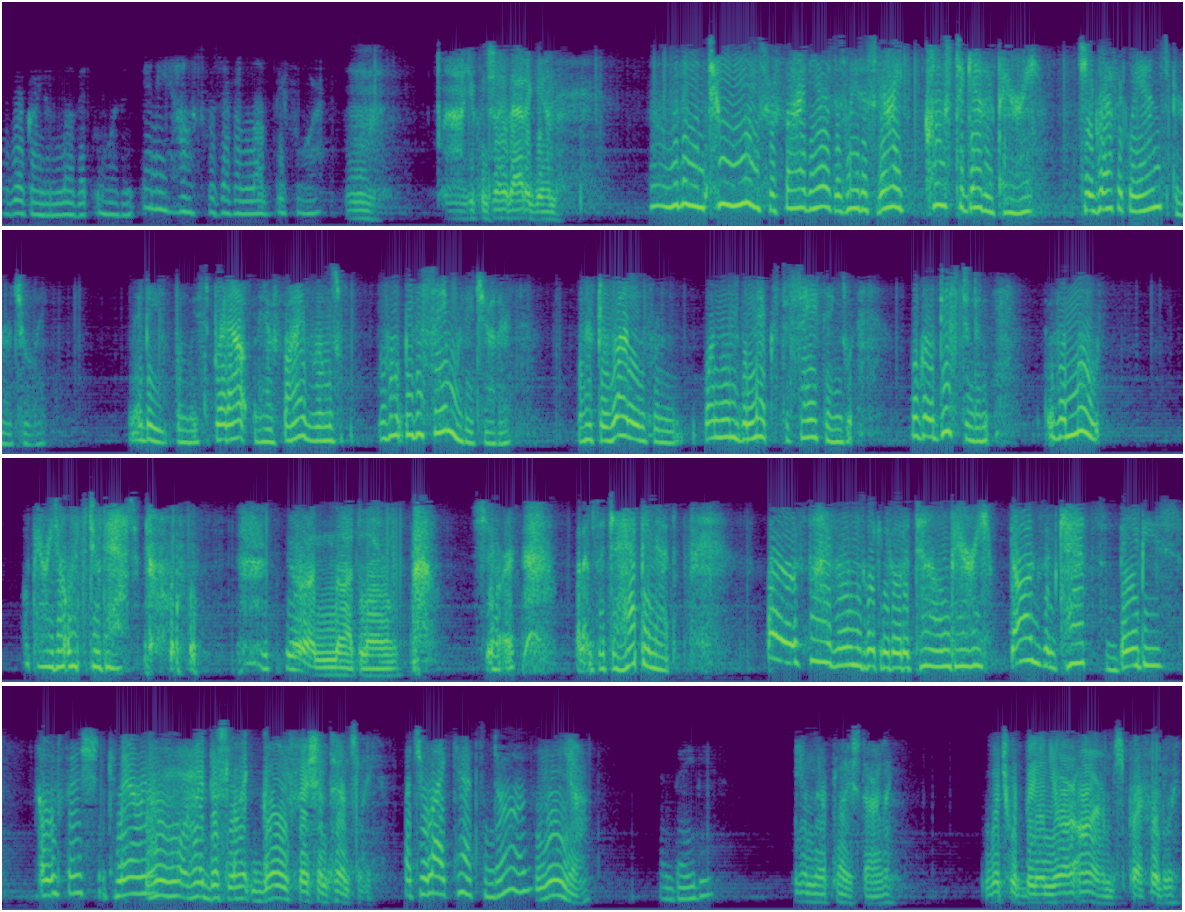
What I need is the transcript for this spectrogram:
And we're going to love it more than any house was ever loved before. Mm. Ah, you can say that again. Well, living in two rooms for five years has made us very close together, Perry. Geographically and spiritually. Maybe when we spread out and have five rooms, we won't be the same with each other. We'll have to run from one room to the next to say things. We'll go distant and remote. Oh, Perry, don't let's do that. You're a nut, Laurel. sure. But I'm such a happy nut. Oh, with five rooms, we can go to town, Perry. Dogs and cats and babies, goldfish and canaries. Oh, I dislike goldfish intensely. But you like cats and dogs Mm, yeah. and babies. In their place, darling. Which would be in your arms, preferably.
